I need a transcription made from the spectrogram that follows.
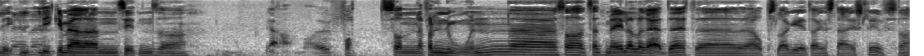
like mer den siden, så ja, vi har jo fått sånn I hvert fall noen uh, som har sendt mail allerede etter det oppslaget i Dagens Næringsliv. Så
